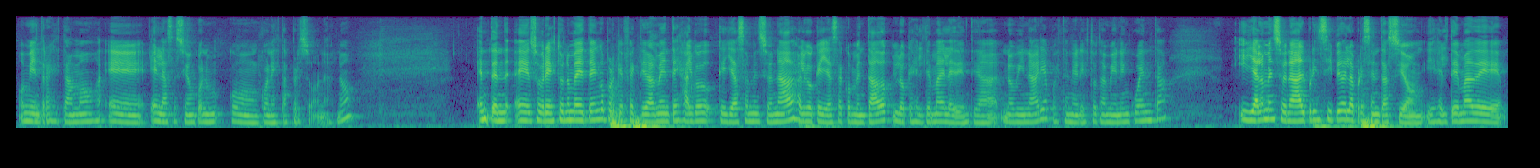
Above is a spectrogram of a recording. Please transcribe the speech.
o mientras estamos eh, en la sesión con, con, estas personas. ¿no? Eh, sobre esto no me detengo porque efectivamente es algo que ya se ha mencionado, es algo que ya se ha comentado, lo que es el tema de la identidad no binaria, pues tener esto también en cuenta y ya lo mencionaba al principio de la presentación, y es el tema de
